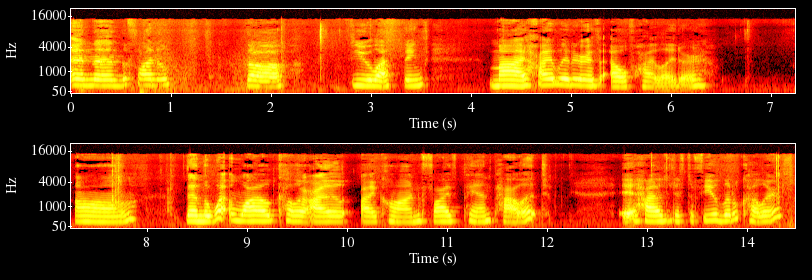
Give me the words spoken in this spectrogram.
And then the final, the few last things my highlighter is e.l.f. highlighter. Um, then the Wet n Wild color icon five pan palette. It has just a few little colors,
